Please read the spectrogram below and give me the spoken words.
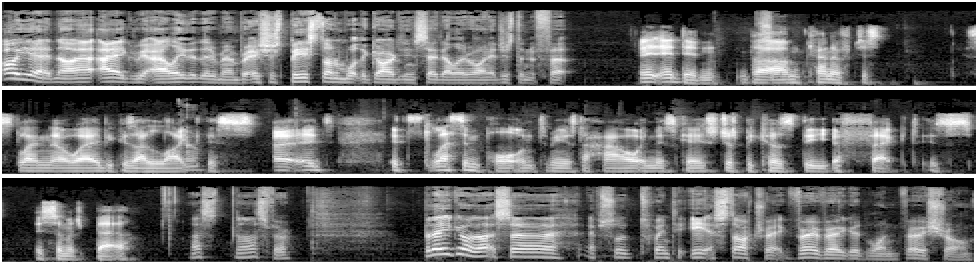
Oh yeah, no, I, I agree. I like that they remember. it. It's just based on what the Guardian said earlier on. It just didn't fit. It, it didn't, but So- I'm kind of just sliding it away because I like Yeah. this. Uh, it's it's less important to me as to how in this case, just because the effect is is so much better. That's no, that's fair. But there you go. That's uh, episode twenty-eight of Star Trek. Very, very good one. Very strong.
